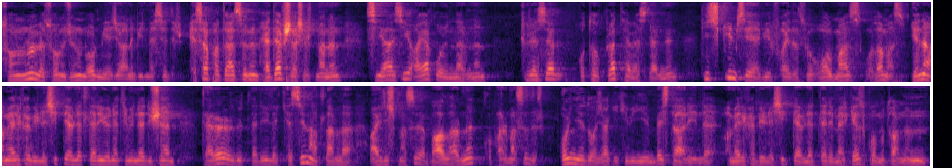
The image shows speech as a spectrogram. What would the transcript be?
sonunun ve sonucunun olmayacağını bilmesidir. Hesap hatasının, hedef şaşırtmanın, siyasi ayak oyunlarının, küresel otokrat heveslerinin hiç kimseye bir faydası olmaz, olamaz. Yine Amerika Birleşik Devletleri yönetimine düşen terör örgütleriyle kesin hatlarla ayrışması ve bağlarını koparmasıdır. 17 Ocak 2025 tarihinde Amerika Birleşik Devletleri Merkez Komutanlığı'nın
